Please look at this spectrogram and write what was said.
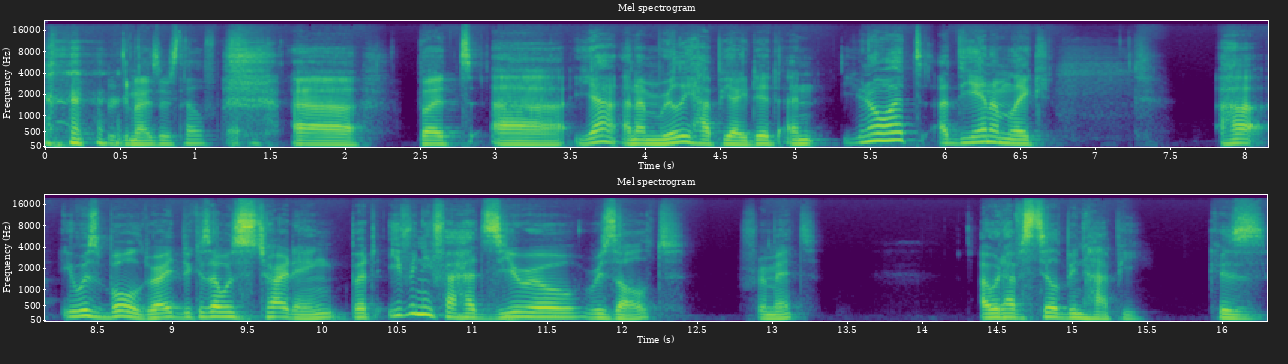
recognize yourself? Uh, but uh, yeah, and I'm really happy I did. And you know what? At the end, I'm like, uh, it was bold, right? Because I was starting. But even if I had zero result from it, I would have still been happy because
